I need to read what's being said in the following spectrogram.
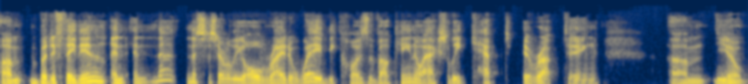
Um, but if they didn't, and, and not necessarily all right away, because the volcano actually kept erupting, um, you know,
